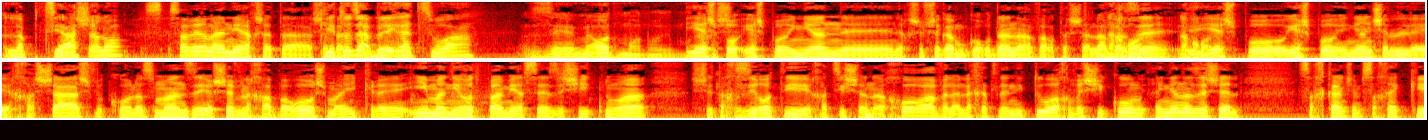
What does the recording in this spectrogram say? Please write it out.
לפציעה שלו. סביר להניח שאתה. כי אתה יודע, בלי רצועה... זה מאוד מאוד מאוד יש קשה. פה, יש פה עניין, אה, אני חושב שגם גורדנה עבר את השלב נכון, הזה. נכון. יש פה, יש פה עניין של אה, חשש, וכל הזמן זה יושב לך בראש, מה יקרה אם אני עוד פעם אעשה איזושהי תנועה שתחזיר אותי חצי שנה אחורה, וללכת לניתוח ושיקום. העניין הזה של שחקן שמשחק אה,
